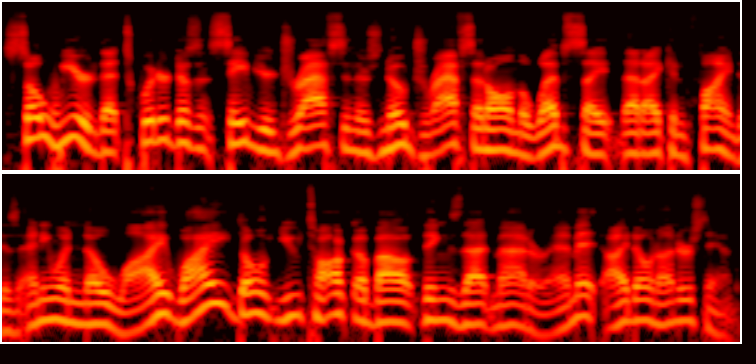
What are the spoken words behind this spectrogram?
So weird that Twitter doesn't save your drafts and there's no drafts at all on the website that I can find. Does anyone know why? Why don't you talk about things that matter, Emmett? I don't understand.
